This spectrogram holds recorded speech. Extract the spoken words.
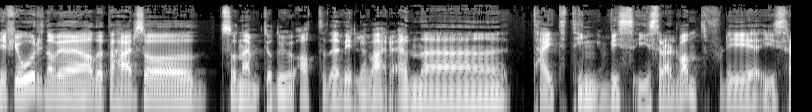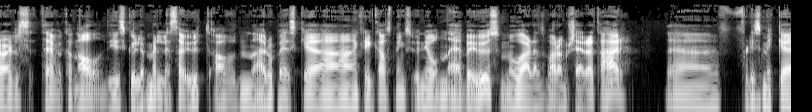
I fjor, når vi hadde dette her, så, så nevnte jo du at det ville være en eh, teit ting hvis Israel vant, fordi Israels TV-kanal de skulle melde seg ut av den europeiske kringkastingsunionen, EBU, som jo er den som arrangerer dette her. Det, for de som ikke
